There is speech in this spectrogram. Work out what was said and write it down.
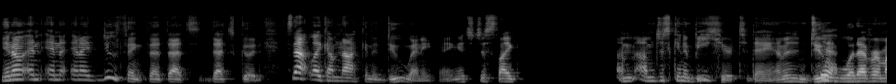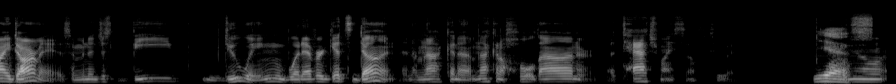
You know and, and and i do think that that's that's good. It's not like i'm not going to do anything. It's just like i'm, I'm just going to be here today i'm going to do Yeah. whatever my dharma is i'm going to just be doing whatever gets done and i'm not going to i'm not to hold on or attach myself to it you Yes. know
